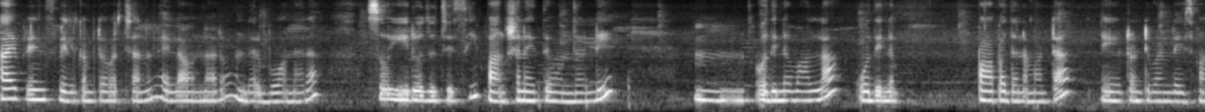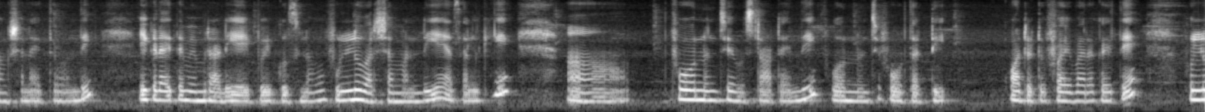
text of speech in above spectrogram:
Hi friends welcome to our channel. ఎలా ఉన్నారు? అందరు బాగున్నారా? సో ఈరోజు వచ్చేసి ఫంక్షన్ అయితే ఉందండి. వదిన వాళ్ళ వదిన పాపదనమాట ట్వంటీ వన్ డేస్ ఫంక్షన్ అయితే ఉంది. ఇక్కడైతే మేము రెడీ అయిపోయి కూర్చున్నాము. ఫుల్ వర్షం అండి అసలుకి. ఫోర్ నుంచి స్టార్ట్ అయింది. ఫోర్ నుంచి four thirty quarter to five వరకు అయితే ఫుల్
